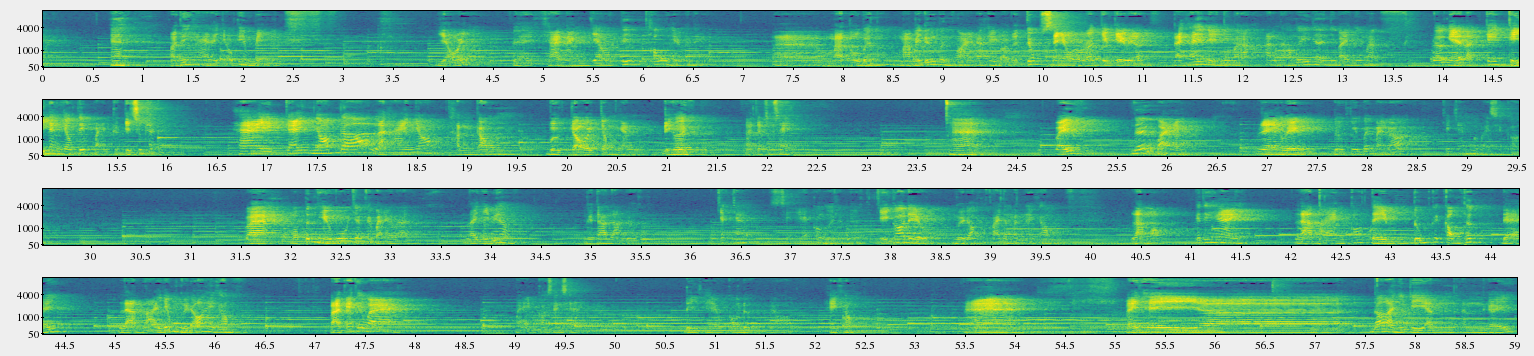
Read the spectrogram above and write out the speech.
À, và thứ hai là giỏi cái miệng giỏi về khả năng giao tiếp thấu hiểu cái này. À, mà tụi bên mà mấy đứa bên ngoài nó hay gọi là chốt sale rồi đó kiểu kiểu vậy. Đại thấy vậy nhưng mà anh không ý như vậy nhưng mà có nghĩa là cái kỹ năng giao tiếp bạn cực kỳ xuất sắc. Hai cái nhóm đó là hai nhóm thành công vượt trội trong ngành điện liên và chăm sóc xe. À vậy nếu bạn rèn luyện được như mấy bạn đó chắc chắn các bạn sẽ có. Và một tín hiệu vui cho các bạn là là gì biết không người ta làm được chắc chắn sẽ có người làm được. Chỉ có điều người đó có phải là mình hay không là một. Cái thứ hai là bạn có tìm đúng cái công thức để làm lại giống người đó hay không. Và cái thứ ba bạn có sẵn sàng đi theo con đường đó hay không? À vậy thì uh, đó là những gì anh anh gửi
